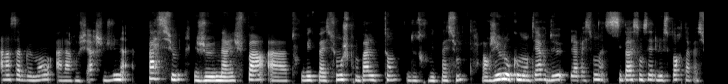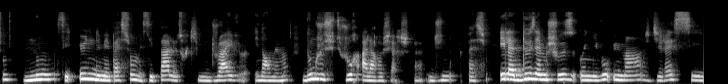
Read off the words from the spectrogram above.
inlassablement à la recherche d'une Je n'arrive pas à trouver de passion, je prends pas le temps de trouver de passion. Alors j'ai eu le commentaire de la passion, c'est pas censé être le sport ta passion. Non, c'est une de mes passions, mais c'est pas le truc qui me drive énormément. Donc je suis toujours à la recherche euh, d'une passion. Et la deuxième chose au niveau humain, je dirais, c'est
